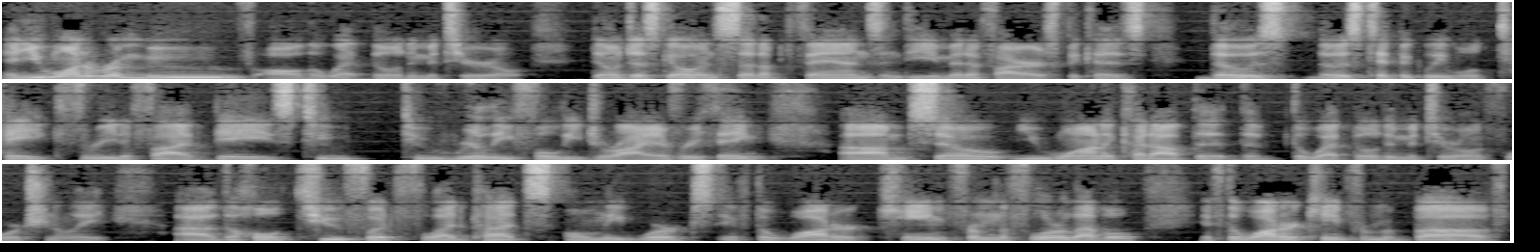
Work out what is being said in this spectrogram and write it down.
and you want to remove all the wet building material don't just go and set up fans and dehumidifiers because those those typically will take three to five days to to really fully dry everything. Um, so you want to cut out the, the, the wet building material. Unfortunately, uh, the whole two foot flood cuts only works if the water came from the floor level. If the water came from above,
